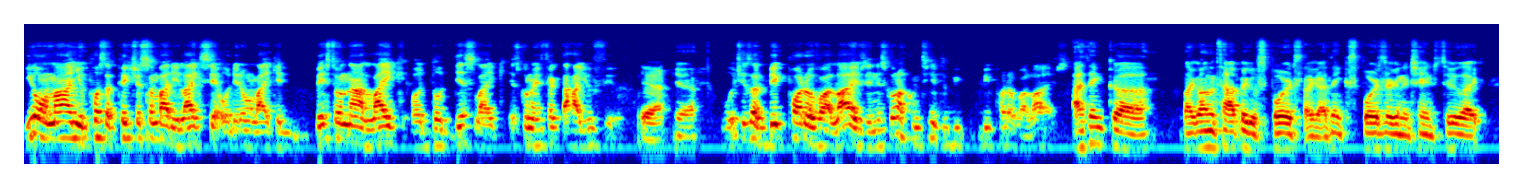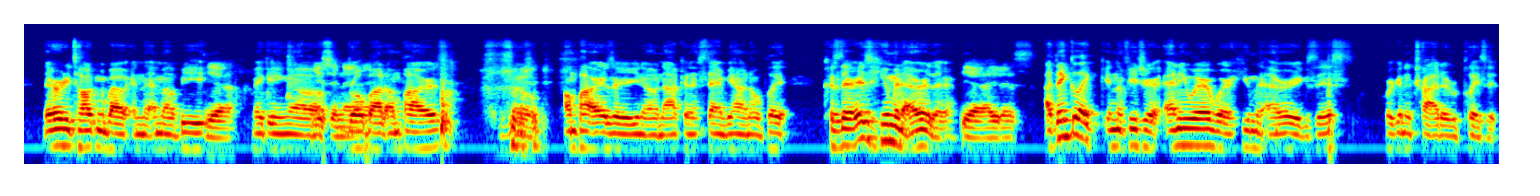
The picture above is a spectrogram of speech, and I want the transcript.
you online you post a picture somebody likes it or they don't like it based on that like or the dislike it's going to affect how you feel Yeah. Yeah. Which is a big part of our lives and it's going to continue to be, be part of our lives I think, uh, like on the topic of sports, like I think sports are gonna change too. Like they're already talking about in the MLB Yeah. making uh, Using robot umpires. So umpires are you know not gonna stand behind home plate because there is human error there. yeah, it is. I think like in the future, anywhere where human error exists, we're gonna try to replace it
